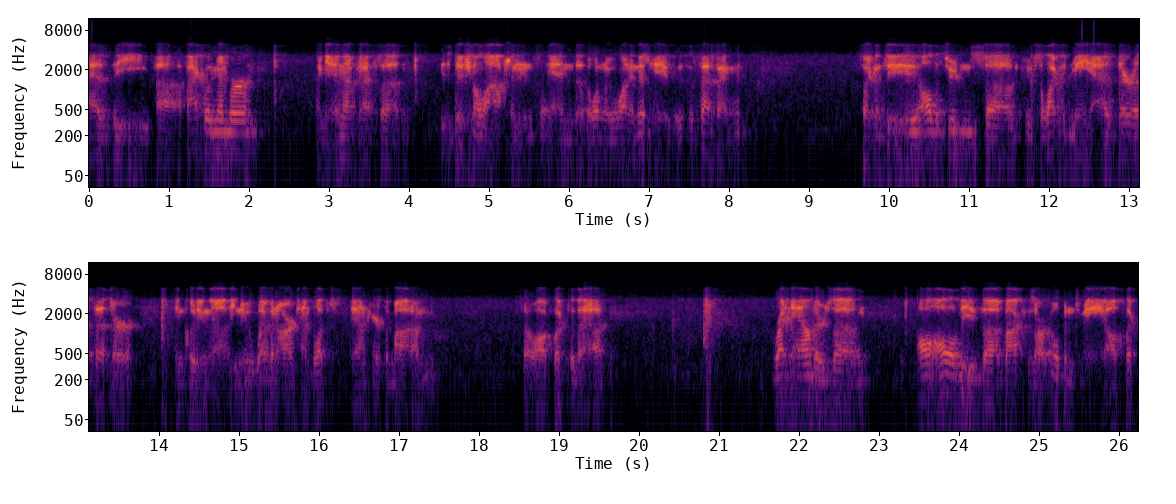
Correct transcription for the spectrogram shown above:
As the uh, faculty member, again, I've got uh, these additional options, and the one we want in this case is assessing. So I can see all the students uh, who selected me as their assessor, including uh, the new webinar templates down here at the bottom. So I'll click to that right now there's a all, all of these uh, boxes are open to me. I'll click,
